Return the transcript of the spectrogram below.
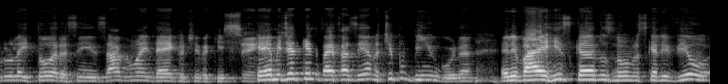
o leitor, assim, sabe? Uma ideia que eu tive aqui. Sim. Que aí, à medida que ele vai fazendo, tipo bingo, né? Ele vai riscando os números que ele viu.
